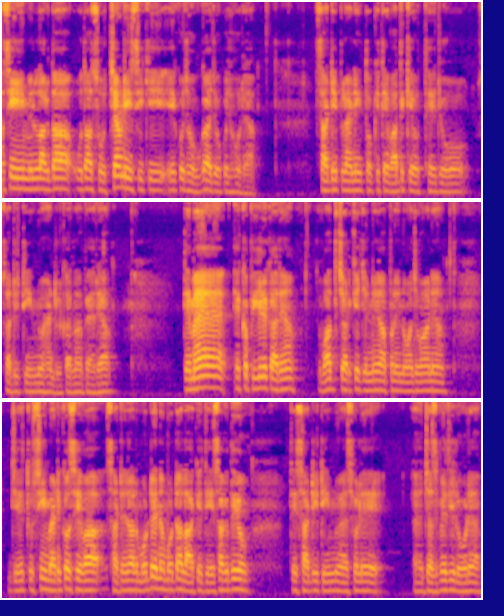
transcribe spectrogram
ਅਸੀਂ ਮੈਨੂੰ ਲੱਗਦਾ ਉਹਦਾ ਸੋਚਿਆ ਵੀ ਨਹੀਂ ਸੀ ਕਿ ਇਹ ਕੁਝ ਹੋਊਗਾ, ਜੋ ਕੁਝ ਹੋ ਰਿਹਾ। ਸਾਡੀ ਪਲੈਨਿੰਗ ਤੋਂ ਕਿਤੇ ਵੱਧ ਕੇ ਉੱਥੇ ਜੋ ਸਾਡੀ ਟੀਮ ਨੂੰ ਹੈਂਡਲ ਕਰਨਾ ਪੈ ਰਿਹਾ। ਤੇ ਮੈਂ ਇੱਕ ਅਪੀਲ ਕਰ ਰਿਹਾ, ਵੱਧ ਚੜ ਕੇ ਜਿੰਨੇ ਆਪਣੇ ਨੌਜਵਾਨ ਆ, ਜੇ ਤੁਸੀਂ ਮੈਡੀਕਲ ਸੇਵਾ ਸਾਡੇ ਨਾਲ ਮੋਢੇ ਨਾਲ ਮੋਢਾ ਲਾ ਕੇ ਦੇ ਸਕਦੇ ਹੋ, ਤੇ ਸਾਡੀ ਟੀਮ ਨੂੰ ਇਸ ਵੇਲੇ ਜਜ਼ਬੇ ਦੀ ਲੋੜ ਆ।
